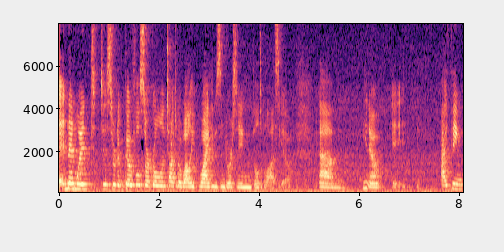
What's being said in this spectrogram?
and then went to sort of go full circle and talked about why he, why he was endorsing Bill de Blasio. Um, you know, it, I think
